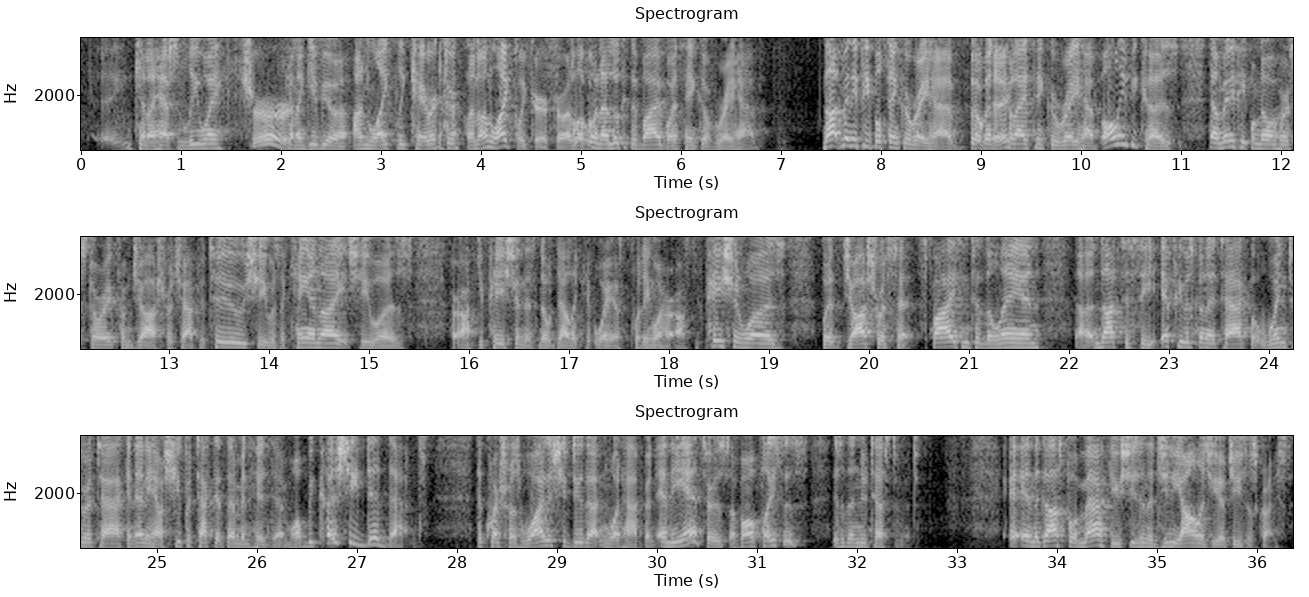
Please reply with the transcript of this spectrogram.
can I have some leeway? Sure. Can I give you an unlikely character? An unlikely character. I love it. when. I look at the Bible, I think of Rahab. Not many people think of Rahab, but, Okay. but, but I think of Rahab only because now many people know her story from Joshua chapter 2. She was a Canaanite. She was her occupation. There's no delicate way of putting what her occupation was. But Joshua sent spies into the land, uh, not to see if he was going to attack, but when to attack. And anyhow, she protected them and hid them. Well, because she did that, the question was, why did she do that and what happened? And the answers, of all places, is in the New Testament. In the Gospel of Matthew, she's in the genealogy of Jesus Christ.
